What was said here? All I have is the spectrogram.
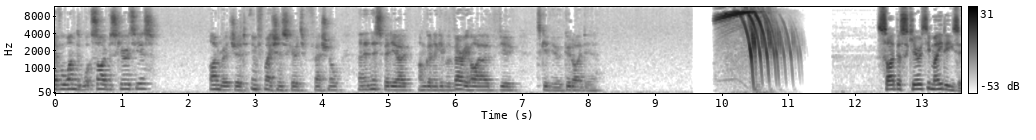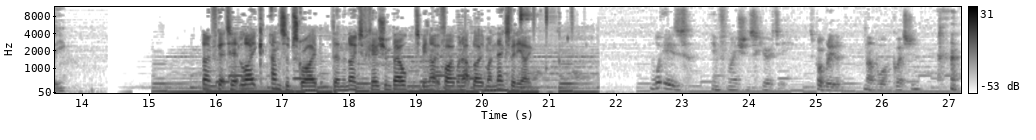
Ever wondered what cybersecurity is? I'm Richard, information security professional, and in this video I'm going to give a very high overview to give you a good idea. Cybersecurity made easy. Don't forget to hit like and subscribe, then the notification bell to be notified when I upload my next video. What is information security? It's probably the number one question.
